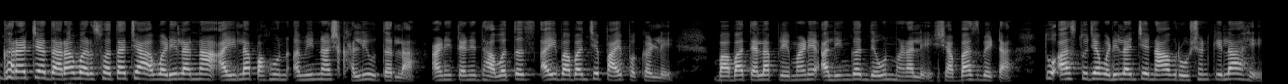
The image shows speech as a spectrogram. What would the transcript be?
घराच्या दारावर स्वतःच्या वडिलांना आईला पाहून अविनाश खाली उतरला आणि त्याने धावतच आई बाबांचे पाय पकडले. बाबा त्याला प्रेमाने आलिंगन देऊन म्हणाले शाबास बेटा तू आज तुझ्या वडिलांचे नाव रोशन केलं आहे.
